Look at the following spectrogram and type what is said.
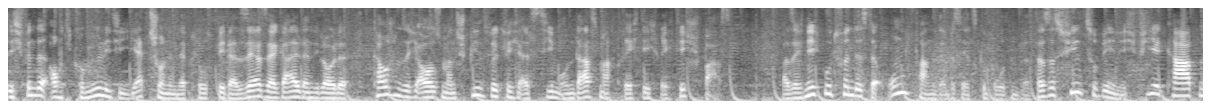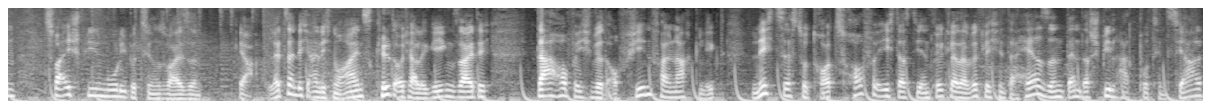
ich finde auch die Community jetzt schon in der Closed Beta sehr, sehr geil, denn die Leute tauschen sich aus, man spielt wirklich als Team und das macht richtig, richtig Spaß. Was ich nicht gut finde, ist der Umfang, der bis jetzt geboten wird. Das ist viel zu wenig. Vier Karten, zwei Spielmodi, beziehungsweise ja, letztendlich eigentlich nur eins, killt euch alle gegenseitig. Da hoffe ich, wird auf jeden Fall nachgelegt. Nichtsdestotrotz hoffe ich, dass die Entwickler da wirklich hinterher sind, denn das Spiel hat Potenzial.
